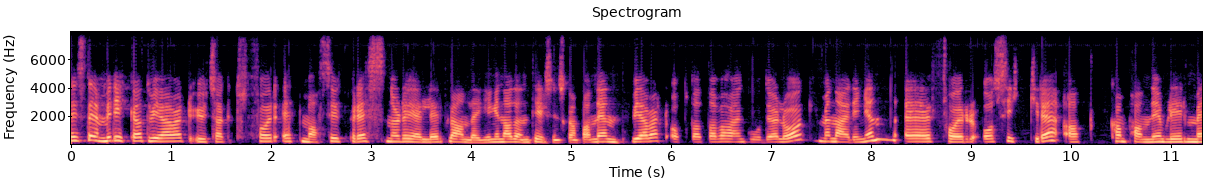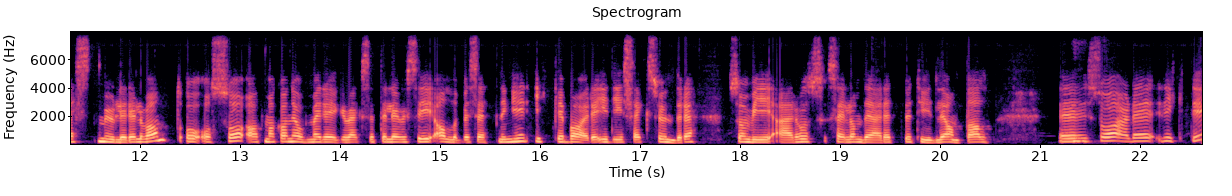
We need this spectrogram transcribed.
Det stemmer ikke at vi har vært utsatt for et massivt press når det gjelder planleggingen av denne tilsynskampanjen. Vi har vært opptatt av å ha en god dialog med næringen eh, for å sikre at kampanjen blir mest mulig relevant, og også at man kan jobbe med regelverksetterlevelse i alle besetninger, ikke bare i de 600 som vi er hos, selv om det er et betydelig antall. Eh, så er det riktig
